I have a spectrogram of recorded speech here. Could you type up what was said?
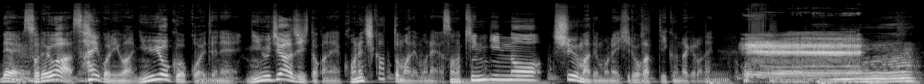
で、それは最後にはニューヨークを超えてね、ニュージャージーとかね、コネチカットまでもね、その近隣の州までもね、広がっていくんだけどね。へえ。うん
